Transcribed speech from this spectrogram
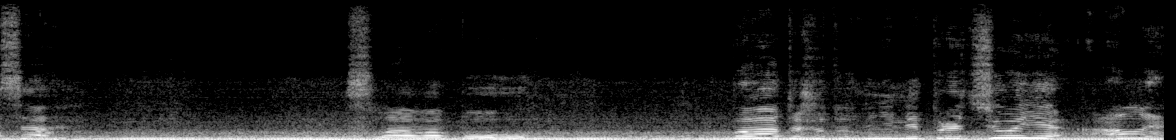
Завелася. Слава Богу. Багато що тут мені не працює, але.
